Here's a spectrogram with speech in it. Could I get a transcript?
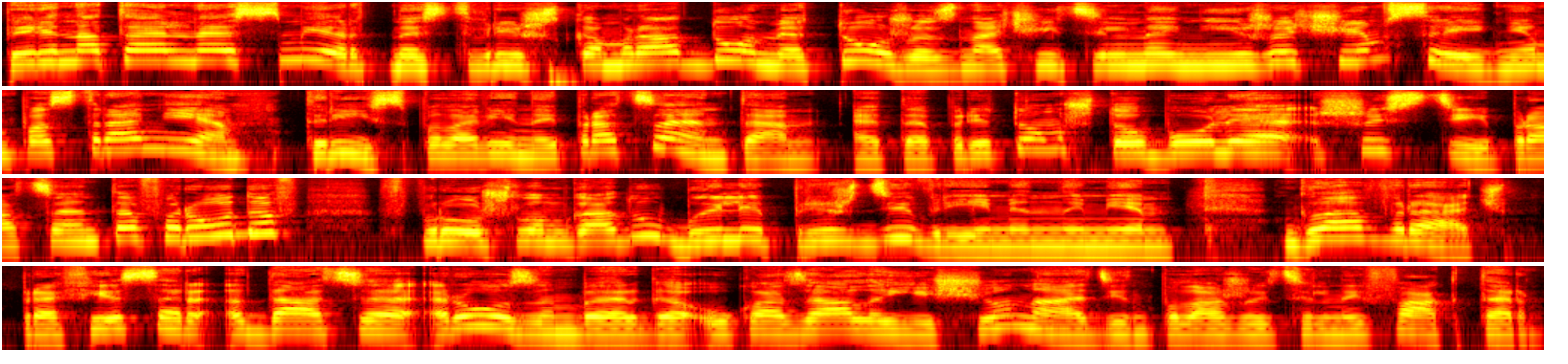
Перинатальная смертность в Рижском роддоме тоже значительно ниже, чем в среднем по стране – 3,5%. Это при том, что более 6% родов в прошлом году были преждевременными. Главврач профессор Даца Розенберга указала еще на один положительный фактор.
